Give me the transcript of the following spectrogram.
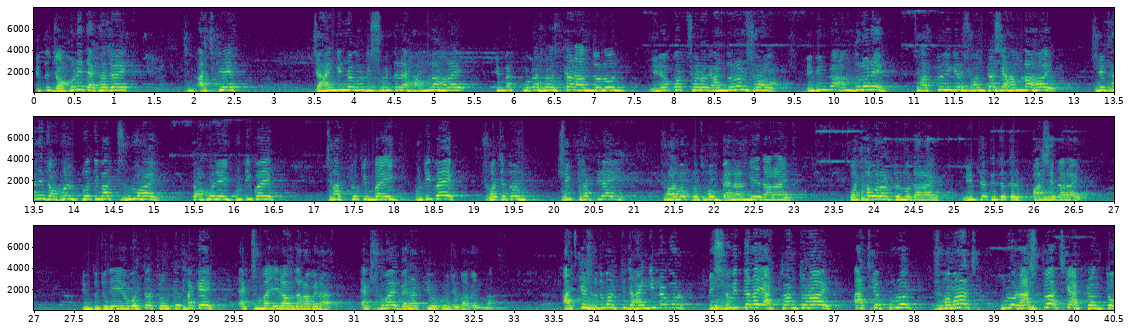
কিন্তু যখনই দেখা যায় আজকে জাহাঙ্গীরনগর বিশ্ববিদ্যালয়ে হামলা হয় কিংবা কোটা সংস্কার আন্দোলন, নিরাপদ সড়ক আন্দোলন সহ বিভিন্ন আন্দোলনে ছাত্রলীগের সন্ত্রাসে হামলা হয়, সেখানে যখন প্রতিবাদ শুরু হয়, তখন এই গুটি কয়েক ছাত্র কিংবা এই গুটি কয়েক সচেতন শিক্ষার্থীরাই সর্বপ্রথম ব্যানার নিয়ে দাঁড়ায়, কথা বলার জন্য দাঁড়ায়, নির্যাতিতদের পাশে দাঁড়ায়। কিন্তু যদি এই অবস্থা চলতে থাকে, এক সময় এরাও দাঁড়াবে না, এক সময় ব্যানারটিও খুঁজে পাবেন না। আজকে শুধুমাত্র জাহাঙ্গীরনগর বিশ্ববিদ্যালয় আক্রান্ত নয়, আজকে পুরো সমাজ, পুরো রাষ্ট্র আজকে আক্রান্ত।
